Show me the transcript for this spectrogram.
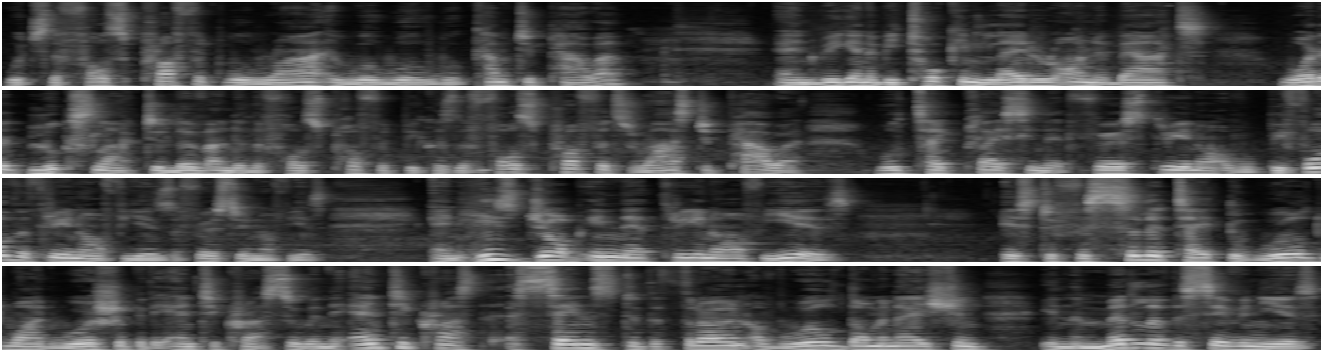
which the false prophet will, will, will, will come to power. And we're going to be talking later on about what it looks like to live under the false prophet because the false prophet's rise to power will take place in that first three and a half, before the three and a half years, the first three and a half years. And his job in that three and a half years is to facilitate the worldwide worship of the Antichrist. So when the Antichrist ascends to the throne of world domination in the middle of the seven years,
